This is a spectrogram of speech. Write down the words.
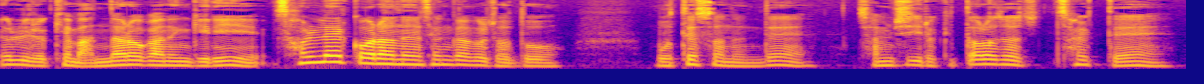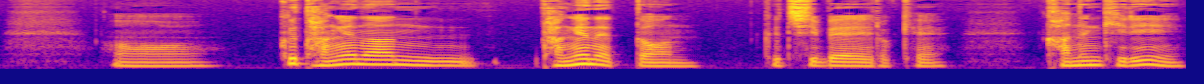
이렇게 만나러 가는 길이 설렐 거라는 생각을 저도 못했었는데 잠시 이렇게 떨어져 살 때 어, 그 당연한 당연했던 그 집에 이렇게 가는 길이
